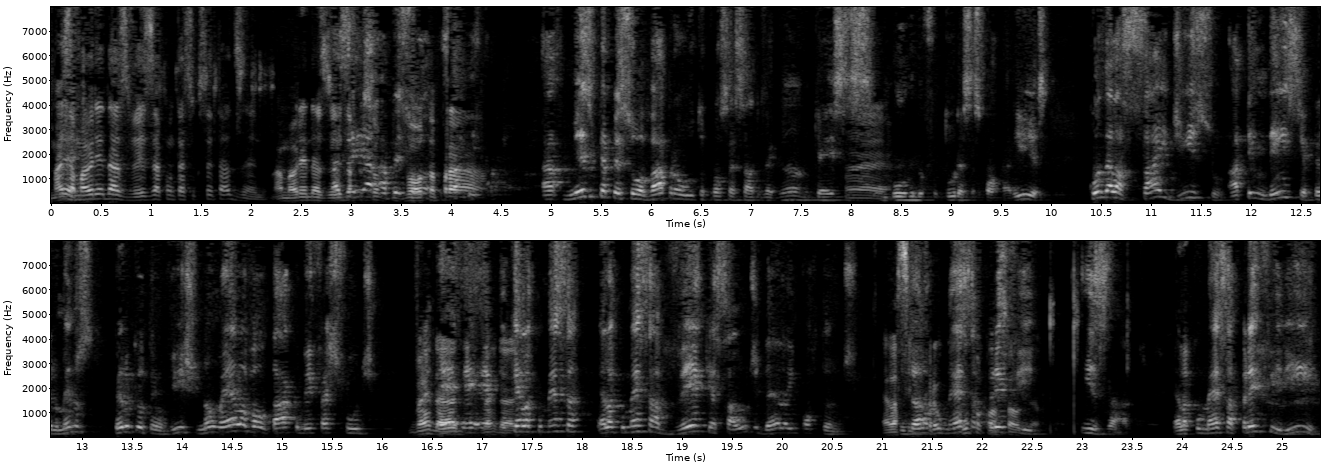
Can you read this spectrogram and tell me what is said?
Mas é. a maioria das vezes acontece o que você está dizendo. A maioria das vezes a pessoa, a pessoa, volta para. Mesmo que a pessoa vá para o ultraprocessado vegano, que é esses é. hambúrguer do futuro, essas porcarias, quando ela sai disso, a tendência, pelo menos pelo que eu tenho visto, não é ela voltar a comer fast food. Verdade. É, é, verdade. é porque ela começa, ela começa a ver que a saúde dela é importante. Ela então, se ela preocupa com a saúde. Exato. Ela começa a preferir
